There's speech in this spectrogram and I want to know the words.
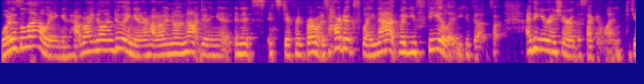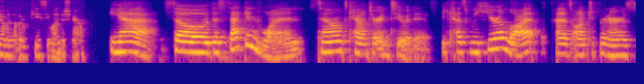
what is allowing, and how do I know I'm doing it, or how do I know I'm not doing it? And it's it's different for everyone. It's hard to explain that, but you feel it. You can feel it. So I think you're going to share the second one. Did you have another piece you wanted to share? Yeah. So the second one sounds counterintuitive because we hear a lot as entrepreneurs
